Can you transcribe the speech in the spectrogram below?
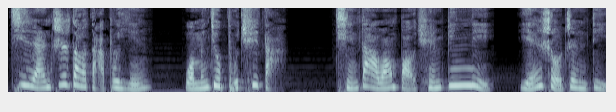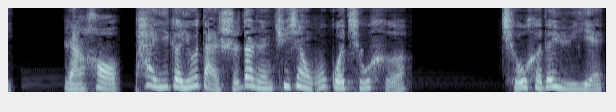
既然知道打不赢，我们就不去打，请大王保全兵力，严守阵地，然后派一个有胆识的人去向吴国求和。求和的语言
